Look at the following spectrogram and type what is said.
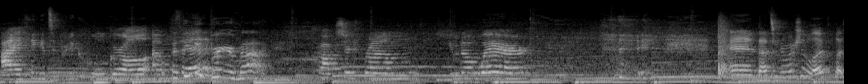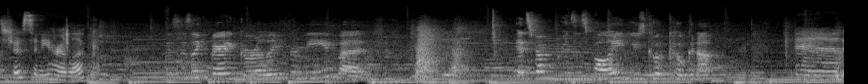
I think it's a pretty cool girl outfit. I think you brought your bag. Crocs are from you know where. and that's pretty much the look. Let's show Cindy her look. This is like very girly for me, but it's from Princess Polly. Use code coconut. And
